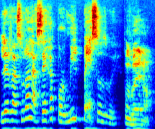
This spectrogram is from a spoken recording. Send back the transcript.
les rasura la ceja por mil pesos, güey. Pues bueno.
